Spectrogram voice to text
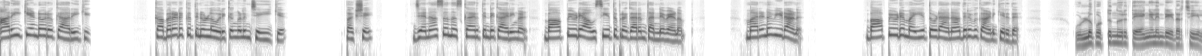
അറിയിക്കേണ്ടവരൊക്കെ അറിയിക്കുക കബറടക്കത്തിനുള്ള ഒരുക്കങ്ങളും ചെയ്യിക്ക്. പക്ഷേ ജനാസ നസ്കാരത്തിന്റെ കാര്യങ്ങൾ ബാപ്പയുടെ ഔസിയത്ത് പ്രകാരം തന്നെ വേണം. മരണവീടാണ്. ബാപ്പയുടെ മയ്യത്തോട് അനാദരവ് കാണിക്കരുത്. ഉള്ളുപൊട്ടുന്നൊരു തേങ്ങലിന്റെ ഇടർച്ചയിൽ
